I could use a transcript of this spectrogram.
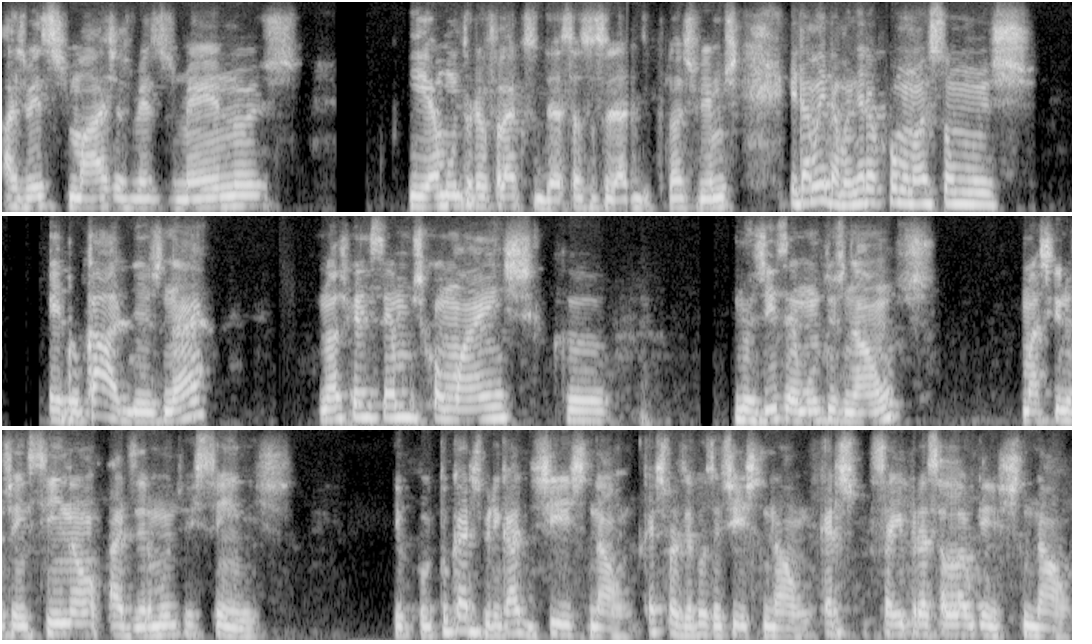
às vezes mais, às vezes menos. E é muito reflexo dessa sociedade que nós vivemos e também da maneira como nós somos educados, né? Nós crescemos com mães que nos dizem muitos nãos, mas que nos ensinam a dizer muitos sims. Tipo, tu queres brincar de X? Não. Queres fazer coisa X? Não. Queres sair para essa logo X? Não.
